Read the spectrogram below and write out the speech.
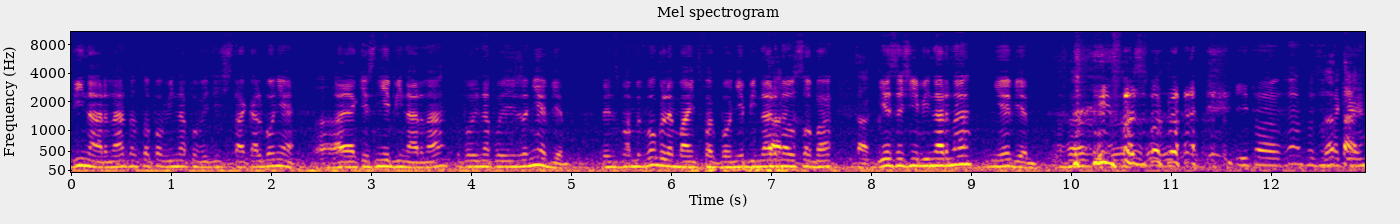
binarna, no to powinna powiedzieć tak albo nie. Aha. A jak jest niebinarna, to powinna powiedzieć, że nie wiem. Więc mamy w ogóle mindfuck, bo niebinarna Tak, osoba, tak. jesteś niebinarna? Nie wiem. Aha. I masz w ogóle, i to, no, to są No takie tak,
